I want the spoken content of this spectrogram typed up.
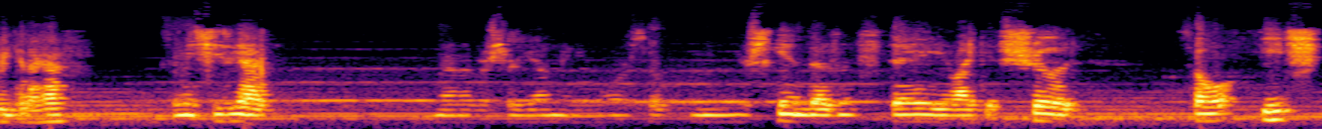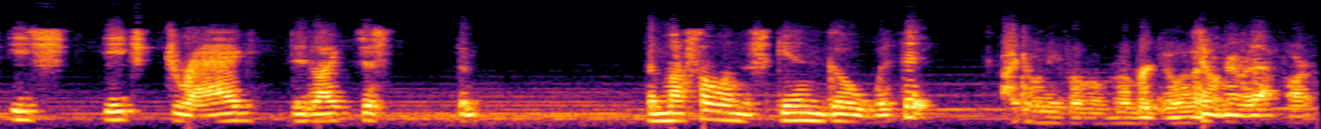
week and a half. I mean, she's got none of us are young anymore, so I mean, your skin doesn't stay like it should. So each each each drag did like just the the muscle and the skin go with it. I don't even remember doing it. I don't remember that part.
